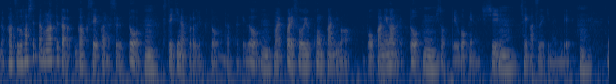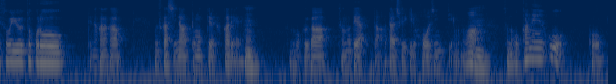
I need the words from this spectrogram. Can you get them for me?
ら活動させてもらってた学生からするとうん。素敵なプロジェクトだったけど、うん。まあ、やっぱりそういう根幹にはお金がないとうん。人って動けないし、うん。生活できないんで。うんでそういうところってなかなか難しいなと思ってる中で、うん。僕がその出会った新しくできる法人っていうものは、うん。そのお金をこう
